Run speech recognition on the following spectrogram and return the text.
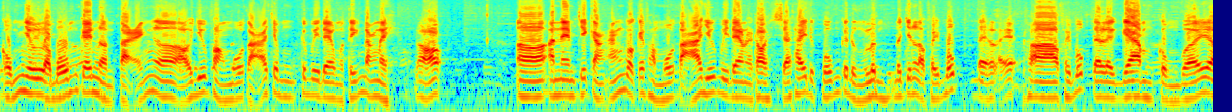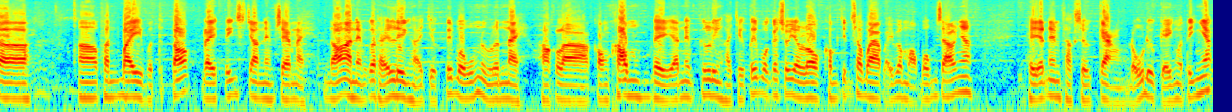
cũng như là bốn cái nền tảng ờ, ở dưới phần mô tả trong cái video mà tiến đăng này. Đó. À, anh em chỉ cần ấn vào cái phần mô tả dưới video này thôi sẽ thấy được bốn cái đường link đó chính là Facebook tele, uh, Facebook Telegram cùng với uh, uh, fanpage và tiktok. Đây tiến cho anh em xem này. Đó anh em có thể liên hệ trực tiếp vào bốn đường link này. Hoặc là còn không thì anh em cứ liên hệ trực tiếp qua cái số zalo 0963 731 46 nhé. Thì anh em thật sự cần đủ điều kiện và tiến nhắc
